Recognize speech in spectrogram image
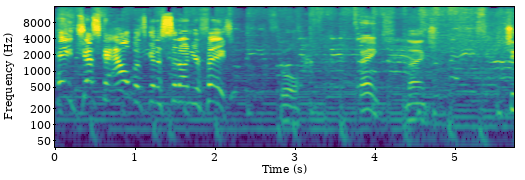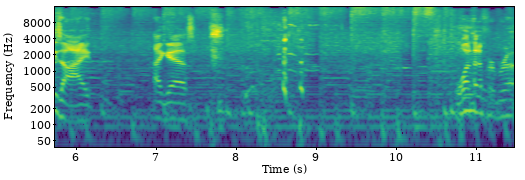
"Hey, Jessica Alba's going to sit on your face." Cool. Thanks. Thanks. She's all right, I guess. Whatever, bro.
